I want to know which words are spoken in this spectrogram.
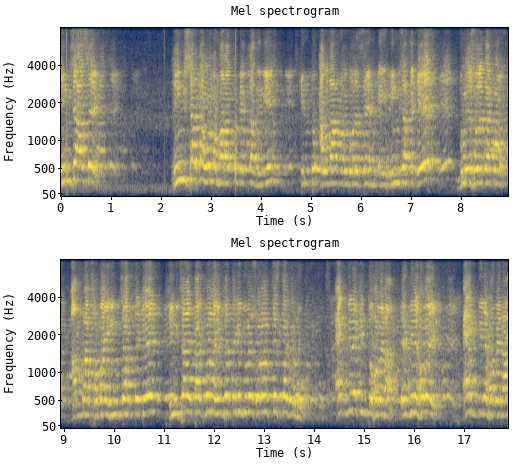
হিংসা আছে। হিংসাটা হলো মারাত্মক একটা জিনিস। কিন্তু আল্লাহ নবী বলেছেন, এই হিংসা থেকে দূরে সরে থাকো। আমরা সবাই হিংসার থেকে, হিংসায় থাকব না, হিংসার থেকে দূরে সরার চেষ্টা করব। একদিনে কিন্তু হবে না। একদিনে হবে? একদিনে হবে না।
